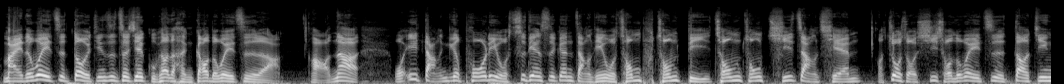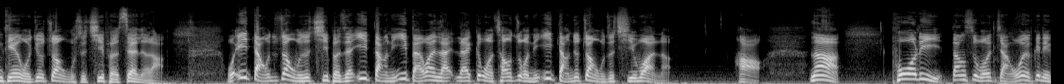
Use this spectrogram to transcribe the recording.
买的位置都已经是这些股票的很高的位置了。好，那我一档一个波利，我四天四根涨停，我从从底从从起涨前做手吸筹的位置到今天，我就赚五十七 percent 了啦。我一档我就赚五十七 percent，一档你一百万来来跟我操作，你一档就赚五十七万了。好，那波利当时我讲，我有跟你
